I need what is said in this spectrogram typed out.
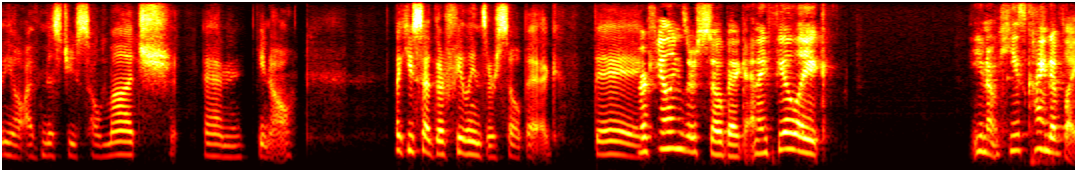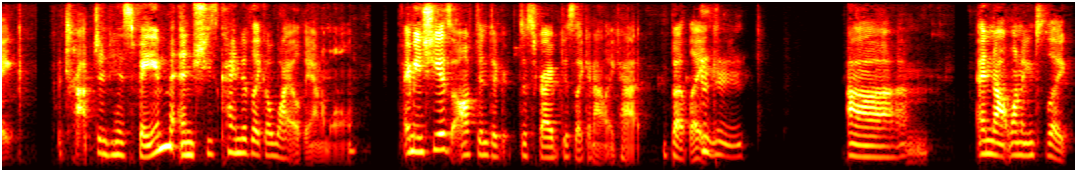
you know, I've missed you so much and you know, like you said their feelings are so big. Big. Their feelings are so big. And I feel like, you know, he's kind of like trapped in his fame, and she's kind of like a wild animal. I mean, she is often de- described as like an alley cat, but like, Mhm. um, and not wanting to like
